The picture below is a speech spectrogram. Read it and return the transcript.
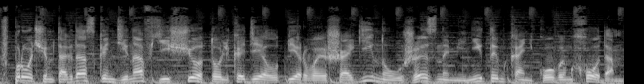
Впрочем, тогда скандинав еще только делал первые шаги, но уже знаменитым коньковым ходом.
